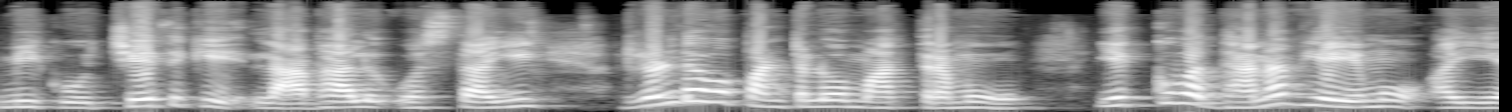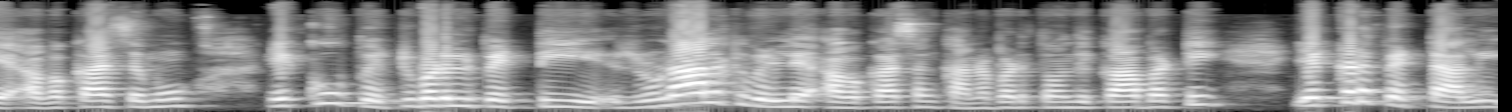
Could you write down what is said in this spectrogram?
మీకు చేతికి లాభాలు వస్తాయి. రెండవ పంటలో మాత్రము ఎక్కువ ధన వ్యయము అయ్యే అవకాశము ఎక్కువ పెట్టుబడులు పెట్టి రుణాలకు వెళ్ళే అవకాశం కనబడుతోంది కాబట్టి ఎక్కడ పెట్టాలి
